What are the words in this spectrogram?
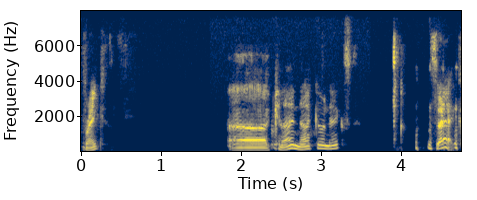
Frank? Uh, can I not go next? Zach?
